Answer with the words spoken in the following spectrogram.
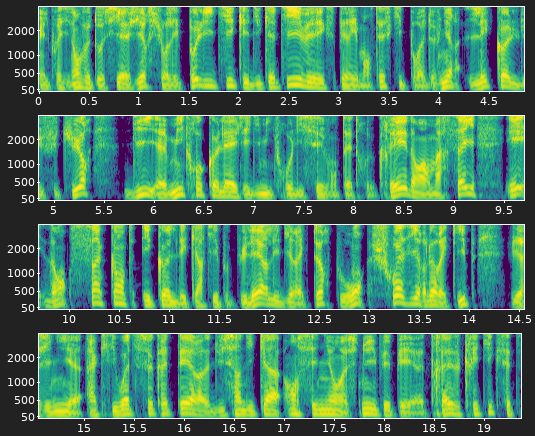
Mais le président veut aussi agir sur les politiques éducatives et expérimenter ce qui pourrait devenir l'école du futur. Dix micro-collèges et dix micro-lycées vont être créés dans Marseille et dans 50 écoles des quartiers populaires, les directeurs pourront choisir leur équipe. Virginie Akliwad, secrétaire du syndicat enseignant SNUIPP 13, critique cette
